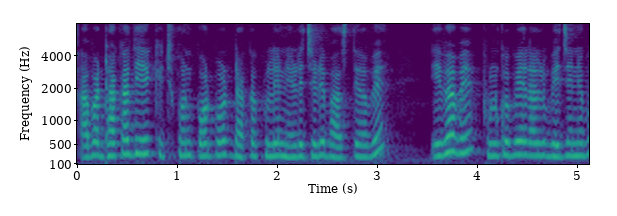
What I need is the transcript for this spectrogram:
আবার ঢাকা দিয়ে কিছুক্ষণ পরপর ঢাকা খুলে নেড়ে চেড়ে ভাজতে হবে। এইভাবে ফুলকপি আর আলু ভেজে নেব।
